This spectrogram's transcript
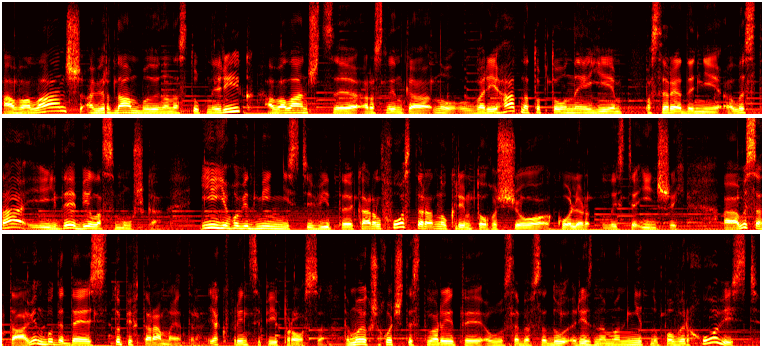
Аваланш, авірдам буде на наступний рік. Аваланш це рослинка ну, варігатна, тобто у неї посередині листа йде біла смужка. І його відмінність від Карл Фостера, ну крім того, що колір листя інший, висота він буде десь до півтора метра, як в принципі і проса. Тому, якщо хочете створити у себе в саду різноманітну поверховість.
